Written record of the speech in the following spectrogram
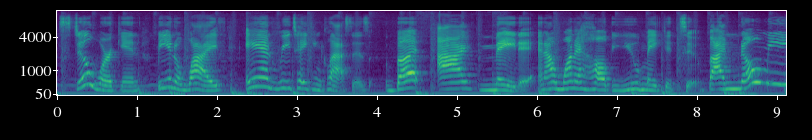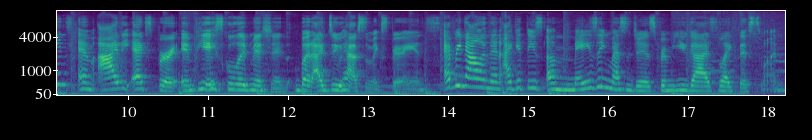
still working, being a wife, and retaking classes, but I made it and I wanna help you make it too. By no means am I the expert in PA school admissions, but I do have some experience. Every now and then I get these amazing messages from you guys like this one.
